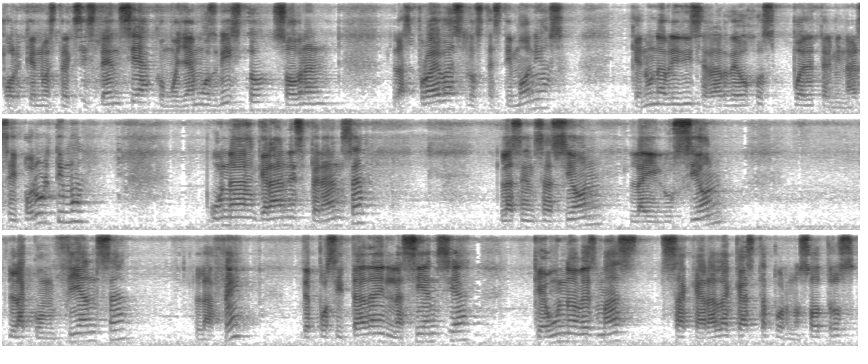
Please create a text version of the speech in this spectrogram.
porque nuestra existencia, como ya hemos visto, sobran las pruebas, los testimonios, que en un abrir y cerrar de ojos puede terminarse. Y por último, una gran esperanza, la sensación, la ilusión, la confianza, la fe depositada en la ciencia que una vez más sacará la casta por nosotros,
